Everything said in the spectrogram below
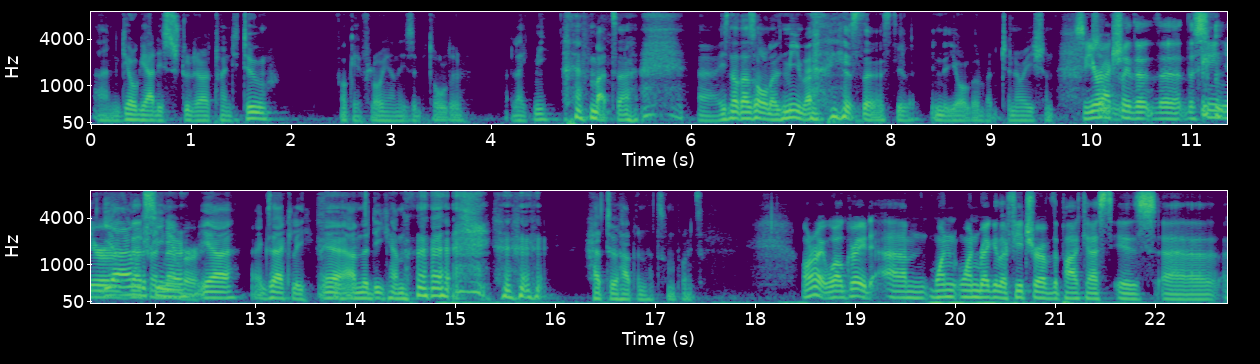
and Georgiadis Studer are twenty two. Okay, Florian is a bit older, like me, but uh, uh, he's not as old as me, but he's uh, still in the older generation. So you're actually the, the, the senior yeah, I'm the veteran senior. member. Yeah, exactly. Yeah, I'm the deacon. Had to happen at some point. All right. Well, great. Um, one one regular feature of the podcast is uh,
